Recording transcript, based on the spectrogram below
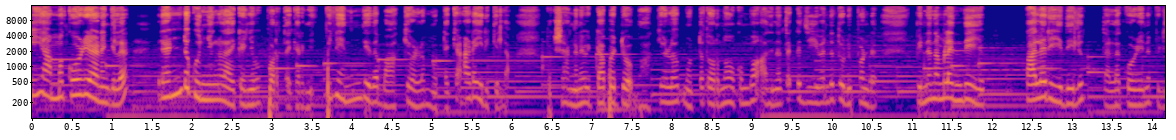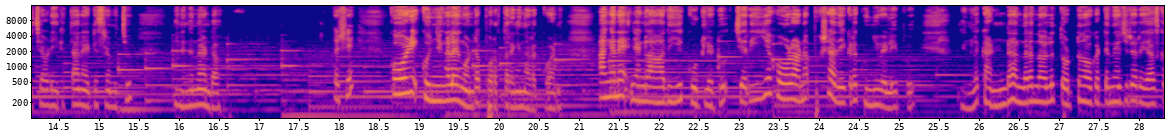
ഈ അമ്മക്കോഴിയാണെങ്കിൽ രണ്ട് കുഞ്ഞുങ്ങളായി കഴിഞ്ഞപ്പോൾ പുറത്തേക്ക് ഇറങ്ങി പിന്നെ എന്ത് ചെയ്താൽ ബാക്കിയുള്ള മുട്ടയ്ക്ക് അടയിരിക്കില്ല. പക്ഷെ അങ്ങനെ വിട്ടാൽ പറ്റുമോ ബാക്കിയുള്ള മുട്ട തുറന്നു നോക്കുമ്പോൾ അതിനകത്തൊക്കെ ജീവന്റെ തുടിപ്പുണ്ട്. പിന്നെ നമ്മൾ എന്ത് ചെയ്യും? പല രീതിയിലും തള്ളക്കോഴീനെ പിടിച്ചവിടെ ഇരുത്താനായിട്ട് ശ്രമിച്ചു. അനങ്ങുന്നുണ്ടോ? പക്ഷേ കോഴി കുഞ്ഞുങ്ങളെയും കൊണ്ട് പുറത്തിറങ്ങി നടക്കുവാണ്. അങ്ങനെ ഞങ്ങൾ ആദ്യം ഈ കൂട്ടിലിട്ടു. ചെറിയ ഹോളാണ് പക്ഷെ അതേക്കിടെ കൂടെ കുഞ്ഞു വെളിയിൽ പോയി. ഞങ്ങൾ കണ്ട അന്നേരം പോലെ തൊട്ട് നോക്കട്ടെ എന്ന് വെച്ചിട്ട് റിയാസ്ക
